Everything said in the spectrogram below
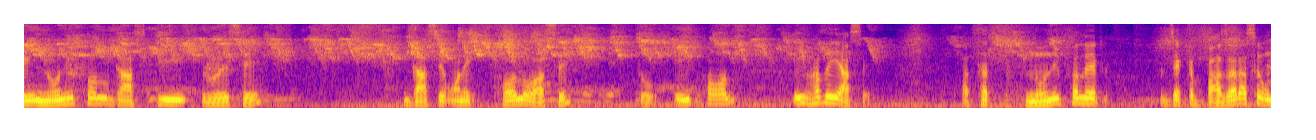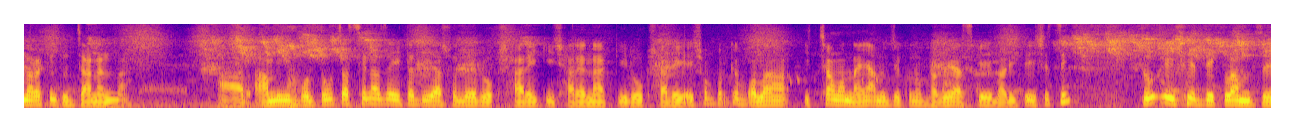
এই ননি ফল গাছটি রয়েছে। গাছে অনেক ফলও আছে। তো এই ফল এইভাবেই আছে। অর্থাৎ ননি ফলের যে একটা বাজার আছে, ওনারা কিন্তু জানেন না। আর আমি বলতেও চাচ্ছি না যে এটা দিয়ে আসলে রোগ সারে কি সারে না কি রোগ সারে এই সম্পর্কে বলা ইচ্ছা আমার নাই। আমি যে কোনোভাবে আজকে বাড়িতে এসেছি। তো এসে দেখলাম যে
